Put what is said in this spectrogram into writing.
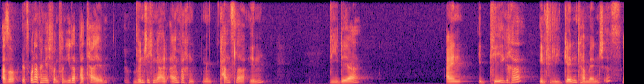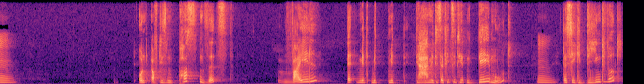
also jetzt unabhängig von, von jeder Partei, wünsche ich mir halt einfach eine, Kanzlerin, die der ein integrer, intelligenter Mensch ist Mhm. und auf diesem Posten sitzt, weil äh, mit, mit, mit, ja, mit dieser viel zitierten Demut, Mhm. dass hier gedient wird,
